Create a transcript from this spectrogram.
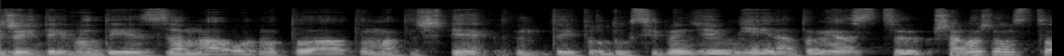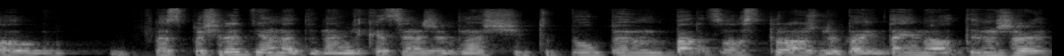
Jeżeli tej wody jest za mało, no to automatycznie tej produkcji będzie mniej. Natomiast y, przenosząc to bezpośrednio na dynamikę cen żywności, to byłbym bardzo ostrożny. Pamiętajmy o tym, że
